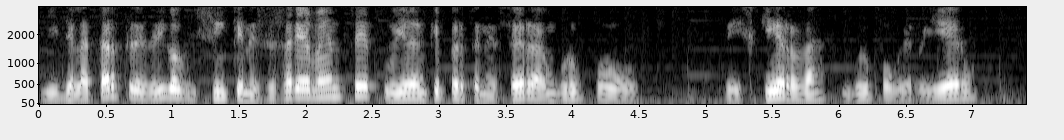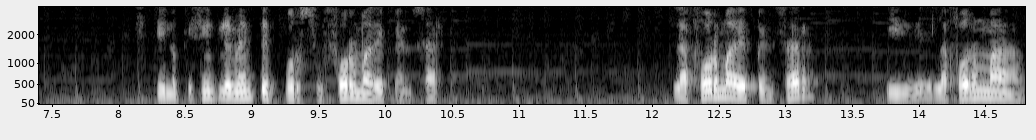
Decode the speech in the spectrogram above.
Y delatar, te digo, sin que necesariamente tuvieran que pertenecer a un grupo de izquierda, un grupo guerrillero, sino que simplemente por su forma de pensar. La forma de pensar y la forma,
